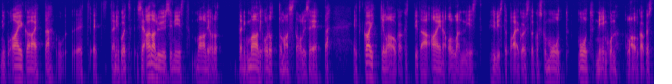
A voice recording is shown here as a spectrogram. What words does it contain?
niin kuin aikaa, että, että, että, niin kuin, että se analyysi niistä maali, odot, tai niin maali odottamasta oli se, että, että kaikki laukaukset pitää aina olla niistä hyvistä paikoista, koska muut, muut niin kuin laukaukset,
